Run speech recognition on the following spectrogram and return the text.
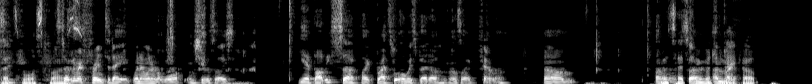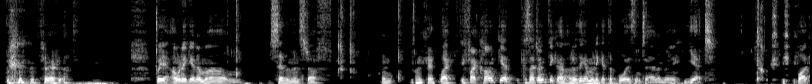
that's more I was spice. talking to my friend today when I went on a walk, and she was like, "Yeah, Barbies suck. Like Bratz were always better." I was like, "Fair enough." Um, I don't That's know. had So too much I might- makeup. Fair enough. But yeah, I want to get him um Sailor Moon stuff, and Okay. like if I can't get because I don't think I, I don't think I'm going to get the boys into anime yet. But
